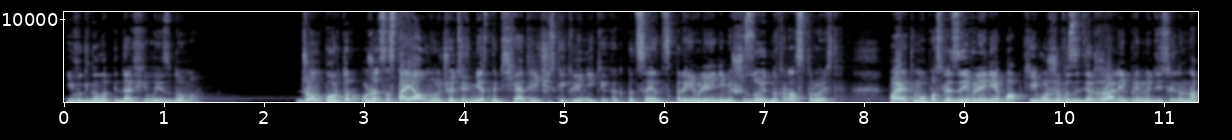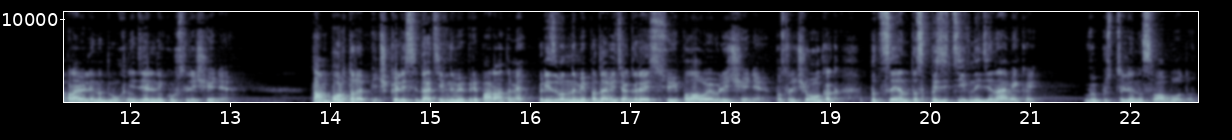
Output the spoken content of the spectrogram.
и выгнала педофила из дома. Джон Портер уже состоял на учете в местной психиатрической клинике как пациент с проявлениями шизоидных расстройств. Поэтому после заявления бабки его живо задержали и принудительно направили на двухнедельный курс лечения. Там Портера пичкали седативными препаратами, призванными подавить агрессию и половое влечение, после чего, как пациента с позитивной динамикой, выпустили на свободу.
